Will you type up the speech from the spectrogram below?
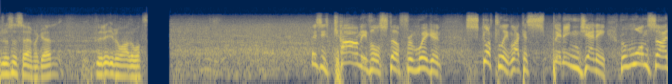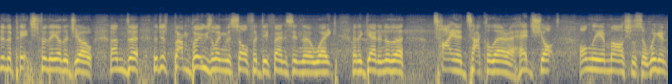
just the same again. They didn't even like the one. This is carnival stuff from Wigan, scuttling like a spinning Jenny from one side of the pitch for the other, Joe. And uh, they're just bamboozling the Salford defence in their wake. And again, another tired tackle there, a headshot on Liam Marshall. So Wigan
